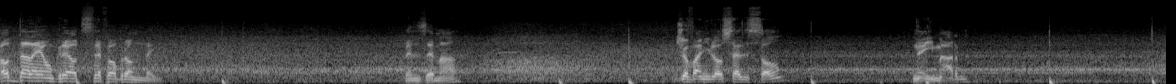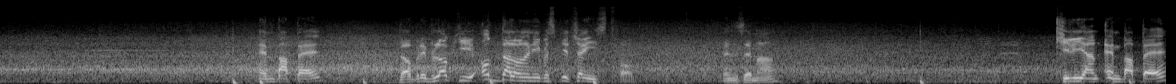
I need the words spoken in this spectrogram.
Oddalają grę od strefy obronnej. Benzema. Giovanni Lo Celso. Neymar. Mbappé. Dobry bloki, oddalone niebezpieczeństwo. Benzema. Kylian Mbappé.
